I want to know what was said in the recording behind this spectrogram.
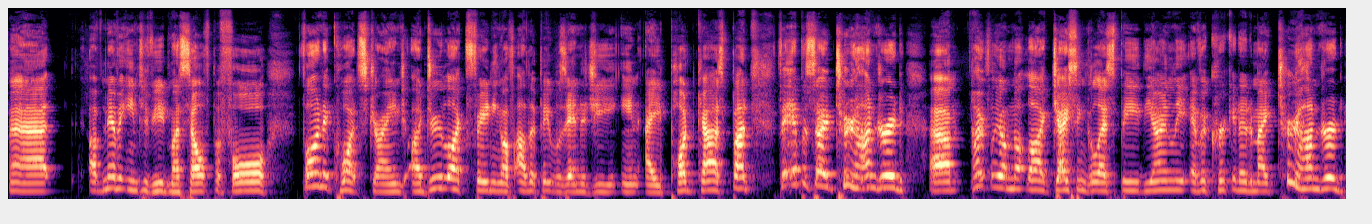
uh, I've never interviewed myself before find it quite strange. I do like feeding off other people's energy in a podcast, but for episode 200, um, hopefully I'm not like Jason Gillespie, the only ever cricketer to make 200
